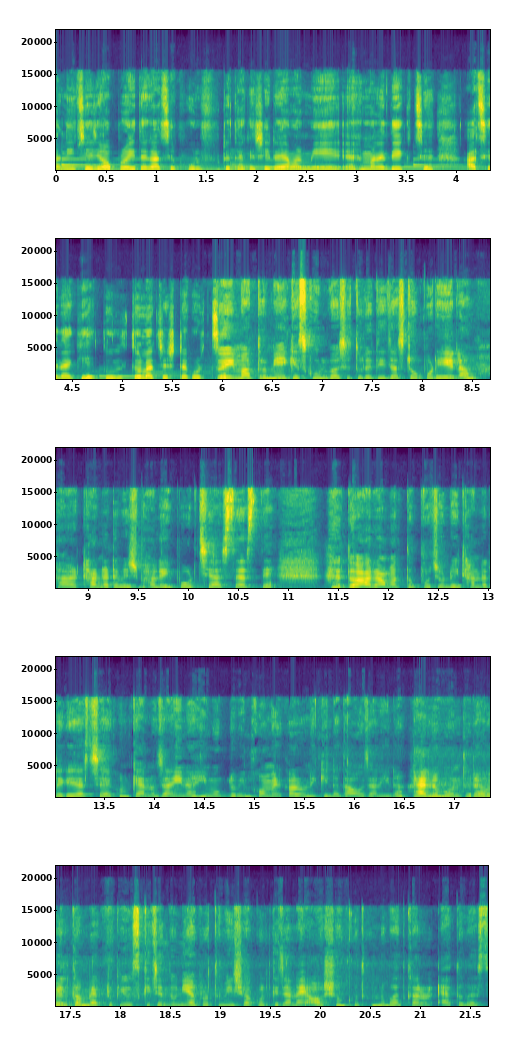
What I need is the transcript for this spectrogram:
আর নিচে যে অপরাজিতা গাছে ফুল ফুটে থাকে, সেটাই আমার মেয়ে মানে দেখছে, আছে নাকি, তুল, তোলার চেষ্টা করছে। তো এইমাত্র মেয়েকে স্কুল বাসে তুলে দিয়ে জাস্ট ওপরে এলাম, আর ঠান্ডাটা বেশ ভালোই পড়ছে আস্তে আস্তে। তো আর আমার তো প্রচণ্ডই ঠান্ডা লেগে যাচ্ছে এখন, কেন জানি না, হিমোগ্লোবিন কমের কারণে কিনা তাও জানি না। হ্যালো বন্ধুরা welcome back to Piu's kitchen দুনিয়া প্রথমেই সকলকে জানাই অসংখ্য ধন্যবাদ, কারণ এত ব্যস্ত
